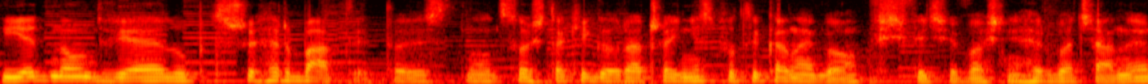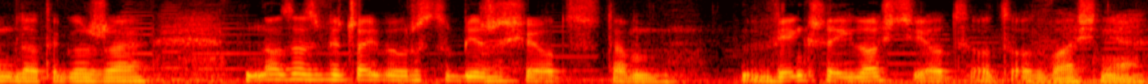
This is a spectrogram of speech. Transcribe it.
jedną, dwie lub trzy herbaty. To jest no, coś takiego raczej niespotykanego w świecie właśnie herbacianym, dlatego że no, zazwyczaj po prostu bierze się od tam większej ilości od, od, od właśnie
